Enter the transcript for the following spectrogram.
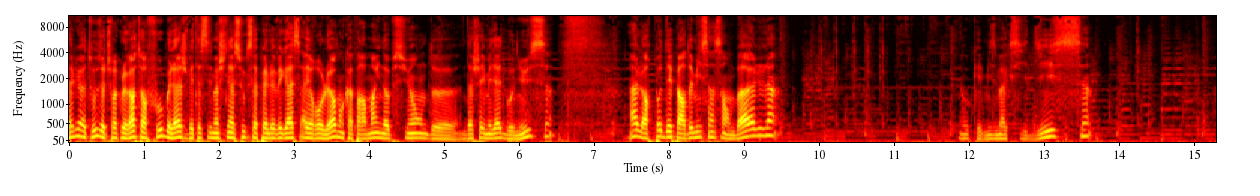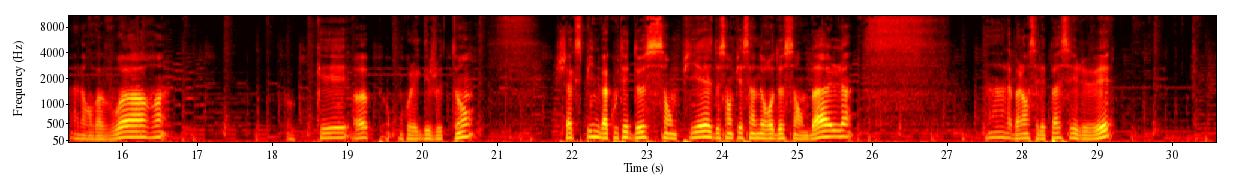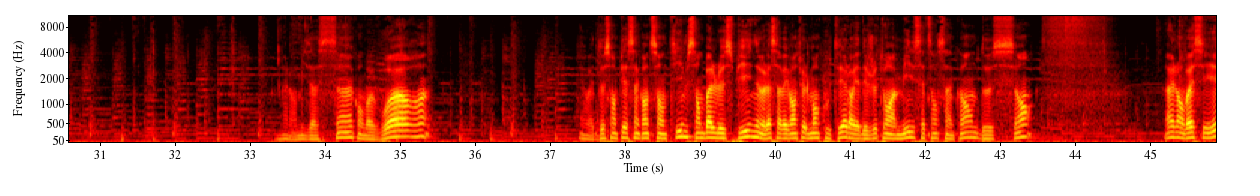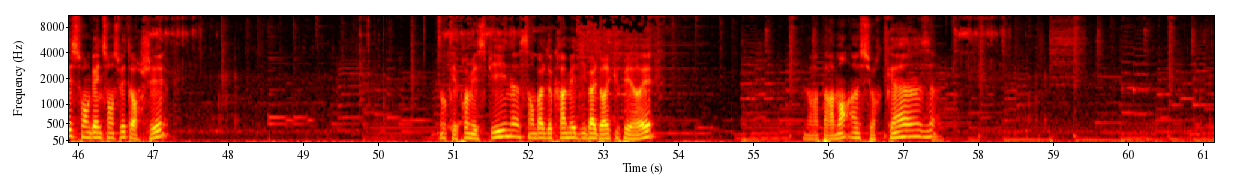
Salut à tous, je suis le Foob et là je vais tester une machine à sous qui s'appelle le Vegas High Roller, donc apparemment une option d'achat immédiat de bonus. Alors, pot de départ 2500 balles. Ok, mise maxi 10. Alors on va voir. Ok, hop, on collecte des jetons. Chaque spin va coûter 200 pièces, 200 pièces 1 euro, 200 balles. Ah, la balance elle est pas assez élevée. Mise à 5, on va voir. 200 pièces 50 centimes, 100 balles le spin, là ça va éventuellement coûter. Alors il y a des jetons à 1000, 750, 200. Allez, on va essayer, soit on gagne, soit on se fait torcher. Ok, premier spin, 100 balles de cramé, 10 balles de récupérer. Alors apparemment 1 sur 15.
